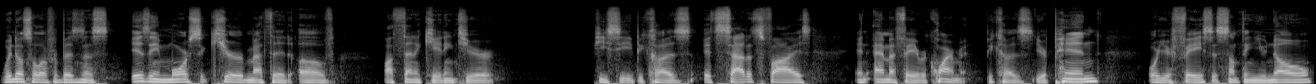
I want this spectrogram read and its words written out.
Windows Hello for Business is a more secure method of authenticating to your PC because it satisfies an MFA requirement because your PIN or your face is something you know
